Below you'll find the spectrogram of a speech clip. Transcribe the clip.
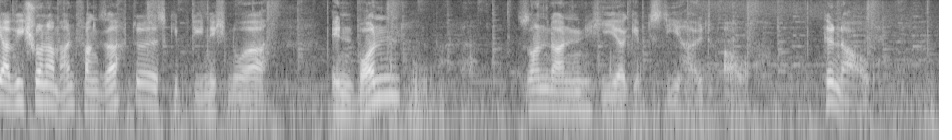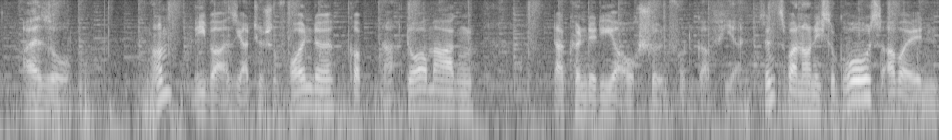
Ja, wie ich schon am Anfang sagte, es gibt die nicht nur in Bonn, sondern hier gibt es die halt auch. Genau. Also, ne, liebe asiatische Freunde, kommt nach Dormagen. Da könnt ihr die auch schön fotografieren. Sind zwar noch nicht so groß, aber in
